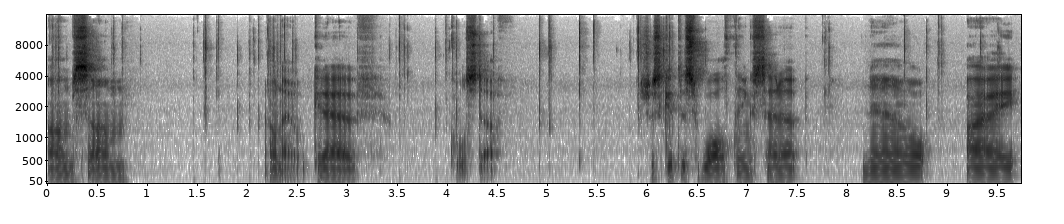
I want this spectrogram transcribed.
um some. I don't know. Could have cool stuff. Let's just get this wall thing set up. Now I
